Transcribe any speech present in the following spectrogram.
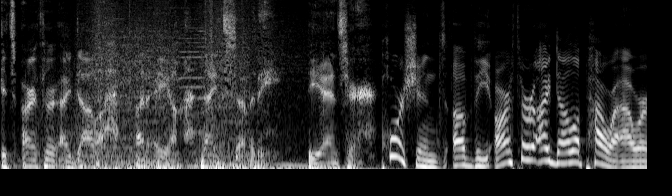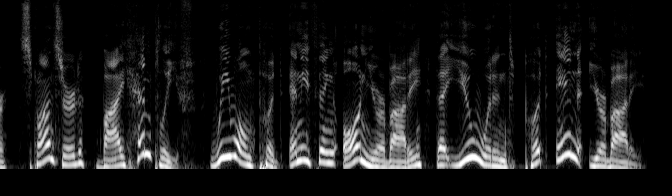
It's Arthur Aidala on AM 970. The answer. Portions of the Arthur Aidala Power Hour sponsored by Hempleaf. We won't put anything on your body that you wouldn't put in your body.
